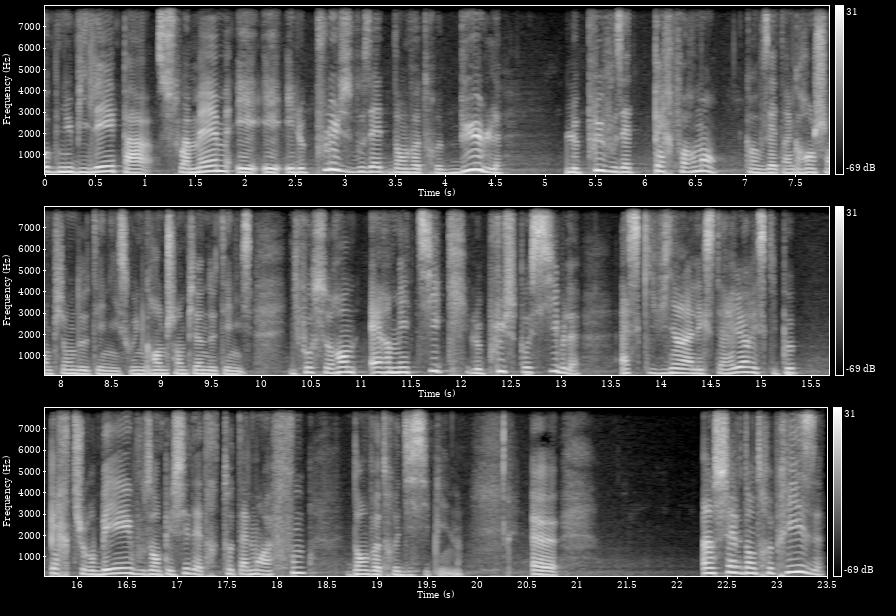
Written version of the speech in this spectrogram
obnubilé par soi-même et le plus vous êtes dans votre bulle, le plus vous êtes performant quand vous êtes un grand champion de tennis ou une grande championne de tennis. Il faut se rendre hermétique le plus possible à ce qui vient à l'extérieur et ce qui peut perturber, vous empêcher d'être totalement à fond dans votre discipline. Euh, un chef d'entreprise,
